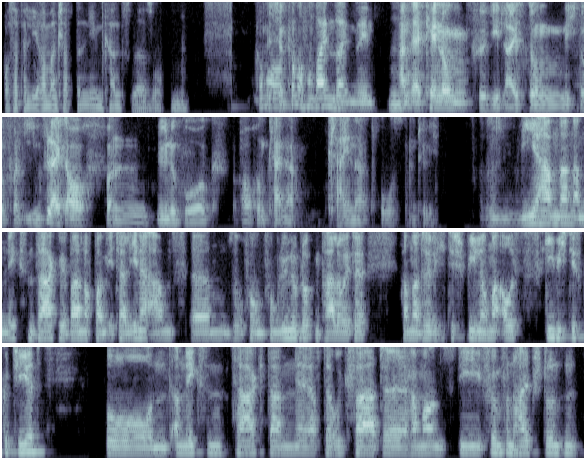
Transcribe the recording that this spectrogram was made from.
außer Verlierermannschaft dann nehmen kannst oder so. Hm. Kann man, kann man von beiden Seiten sehen. Mhm. Anerkennung für die Leistung, nicht nur von ihm, vielleicht auch von Lüneburg, auch ein kleiner, kleiner Trost natürlich. Also wir haben dann am nächsten Tag, wir waren noch beim Italiener abends, ähm, so vom, vom Lüneblock ein paar Leute, haben natürlich das Spiel nochmal ausgiebig diskutiert. Und am nächsten Tag dann äh, auf der Rückfahrt äh, haben wir uns die fünfeinhalb Stunden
